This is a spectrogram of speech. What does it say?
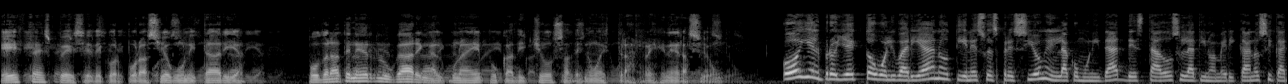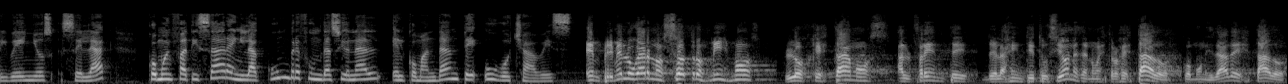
Esta especie de corporación unitaria podrá tener lugar en alguna época dichosa de nuestra regeneración. Hoy el proyecto bolivariano tiene su expresión en la Comunidad de Estados Latinoamericanos y Caribeños, CELAC, como enfatizara en la cumbre fundacional el comandante Hugo Chávez. En primer lugar, nosotros mismos, los que estamos al frente de las instituciones de nuestros estados, comunidad de estados,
